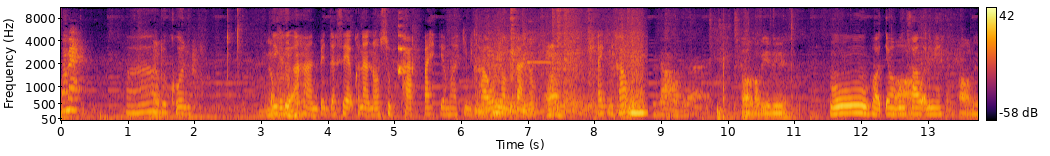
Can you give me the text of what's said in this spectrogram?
มาแม่ว้าวทุกคน นี่คืออาหารเป็นจะแซ่บขนาดเนาะสุกผักไปเดี๋ยวมากินข้าวรวมกันเนาะเอาไปกินข้าวต่อกับอีนี่โอ้พอจะมาเบิ่งข้าวอันนี้ไหมเอาเลย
